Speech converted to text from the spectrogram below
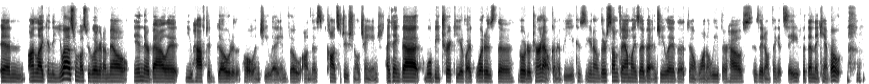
and unlike in the US, where most people are going to mail in their ballot, you have to go to the poll in Chile and vote on this constitutional change. I think that will be tricky of like, what is the voter turnout going to be? Because, you know, there's some families I bet in Chile that don't want to leave their house because they don't think it's safe, but then they can't vote.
